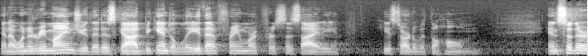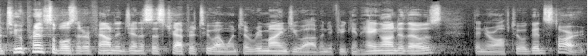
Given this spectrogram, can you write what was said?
And I want to remind you that as God began to lay that framework for society, He started with the home. And so there are two principles that are found in Genesis chapter 2 I want to remind you of. And if you can hang on to those, then you're off to a good start.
